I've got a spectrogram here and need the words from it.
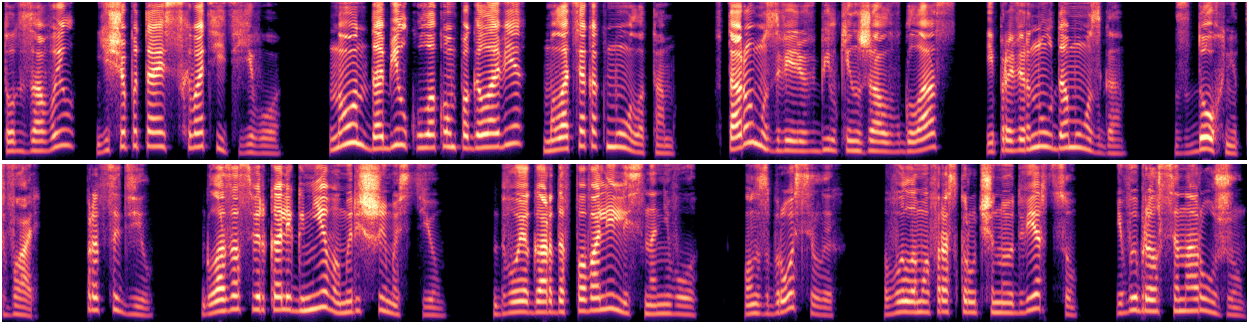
Тот завыл, еще пытаясь схватить его. Но он добил кулаком по голове, молотя как молотом. Второму зверю вбил кинжал в глаз и провернул до мозга. «Сдохни, тварь!» Процедил. Глаза сверкали гневом и решимостью. Двое гардов повалились на него. Он сбросил их, выломав раскрученную дверцу, и выбрался наружу.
